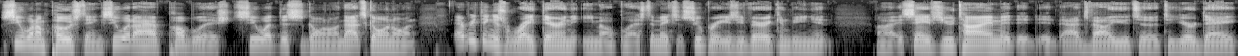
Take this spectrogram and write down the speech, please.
see what I'm posting, see what I have published, see what this is going on, that's going on. Everything is right there in the email blast. It makes it super easy, very convenient. Uh, it saves you time. It, it, it, adds value to, to your day.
